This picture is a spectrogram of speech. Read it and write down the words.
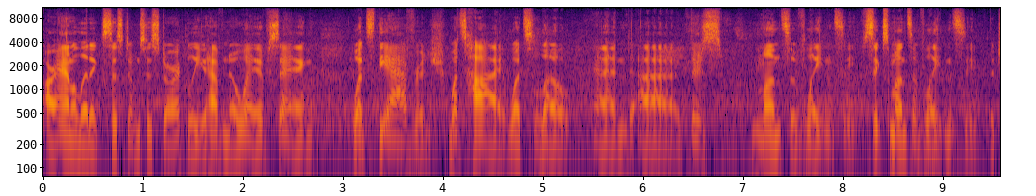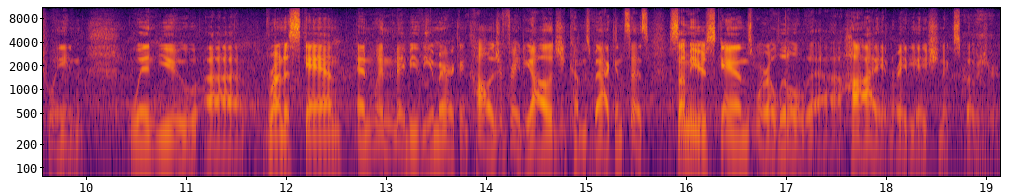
our analytics systems historically, you have no way of saying what's the average, what's high, what's low, and uh, there's months of latency, six months of latency between when you uh, run a scan and when maybe the American College of Radiology comes back and says, some of your scans were a little uh, high in radiation exposure.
